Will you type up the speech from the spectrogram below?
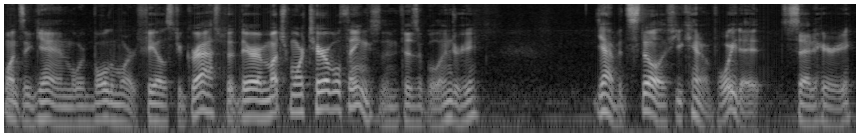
Once again, Lord Voldemort fails to grasp that there are much more terrible things than physical injury. Yeah, but still, if you can't avoid it, said Harry,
